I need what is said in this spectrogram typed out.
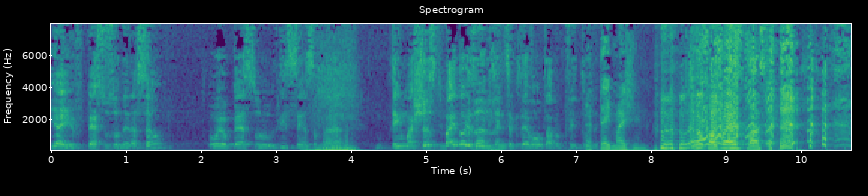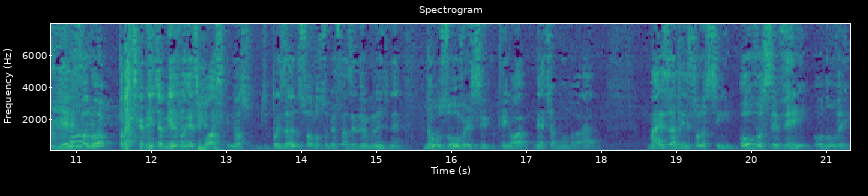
e aí, eu peço exoneração ou eu peço licença para... Tem uma chance de mais dois anos ainda se eu quiser voltar para a prefeitura. Até imagino. Qual foi a resposta? E ele falou praticamente a mesma resposta que nós, depois anos, falou sobre a Fazenda Rio Grande, né? Não usou o versículo, quem mete a mão no arado. Mas ali ele falou assim: ou você vem ou não vem.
